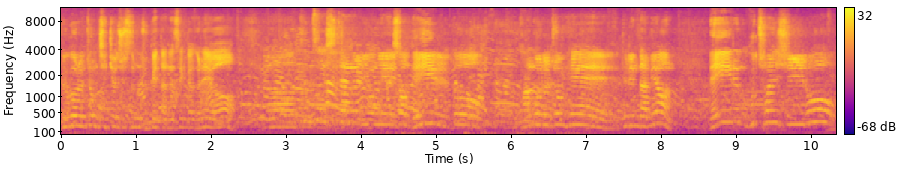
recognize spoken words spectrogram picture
그거를 좀 지켜주셨으면 좋겠다는 생각을 해요. 어, 틈새 시장을 이용해서 내일 또 광고를 좀 해드린다면 내일은 우천시로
